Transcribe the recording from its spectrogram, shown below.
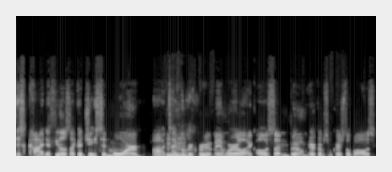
this kind of feels like a Jason Moore uh, type mm-hmm. of recruitment where like all of a sudden, boom, here comes some crystal balls.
